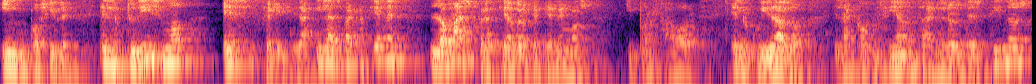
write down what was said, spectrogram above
Imposible. El turismo es felicidad y las vacaciones lo más preciado que tenemos. Y por favor, el cuidado, la confianza en los destinos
